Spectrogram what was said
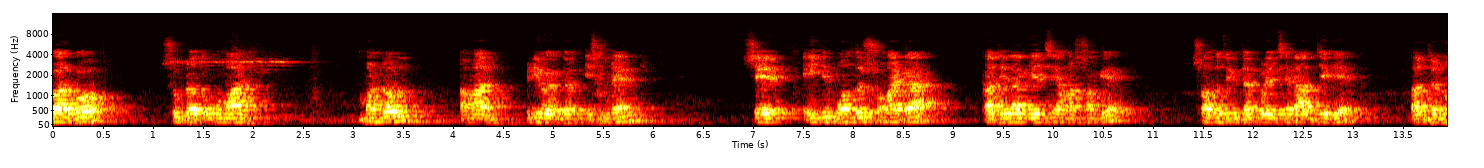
গর্ব সুব্রত কুমার মণ্ডল, আমার প্রিয় একজন স্টুডেন্ট। সে এই যে বন্ধের সময়টা কাজে লাগিয়েছে আমার সঙ্গে, সহযোগিতা করেছে রাত জেগে। তার জন্য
